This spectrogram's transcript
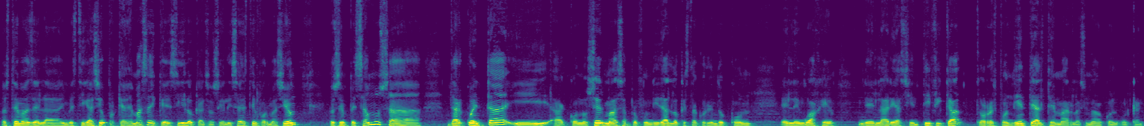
los temas de la investigación, porque además hay que decirlo que al socializar esta información nos empezamos a dar cuenta y a conocer más a profundidad lo que está ocurriendo con el lenguaje del área científica correspondiente al tema relacionado con el volcán.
